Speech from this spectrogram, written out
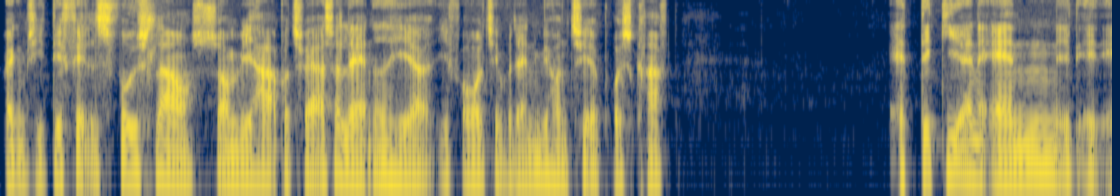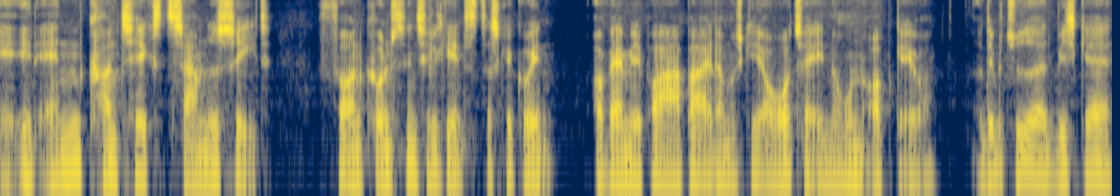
hvad kan man sige, det fælles fodslag, som vi har på tværs af landet her, i forhold til, hvordan vi håndterer brystkræft, at det giver en anden, et, et, et anden kontekst samlet set for en kunstig intelligens, der skal gå ind og være med på arbejde og måske overtage nogle opgaver. Og det betyder, at vi skal,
